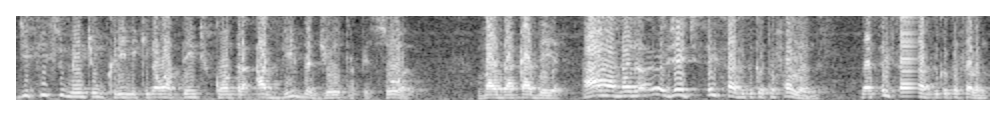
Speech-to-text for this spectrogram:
dificilmente um crime que não atente contra a vida de outra pessoa vai dar cadeia. Ah, mas gente, vocês sabem do que eu estou falando. Né? Vocês sabem do que eu estou falando.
